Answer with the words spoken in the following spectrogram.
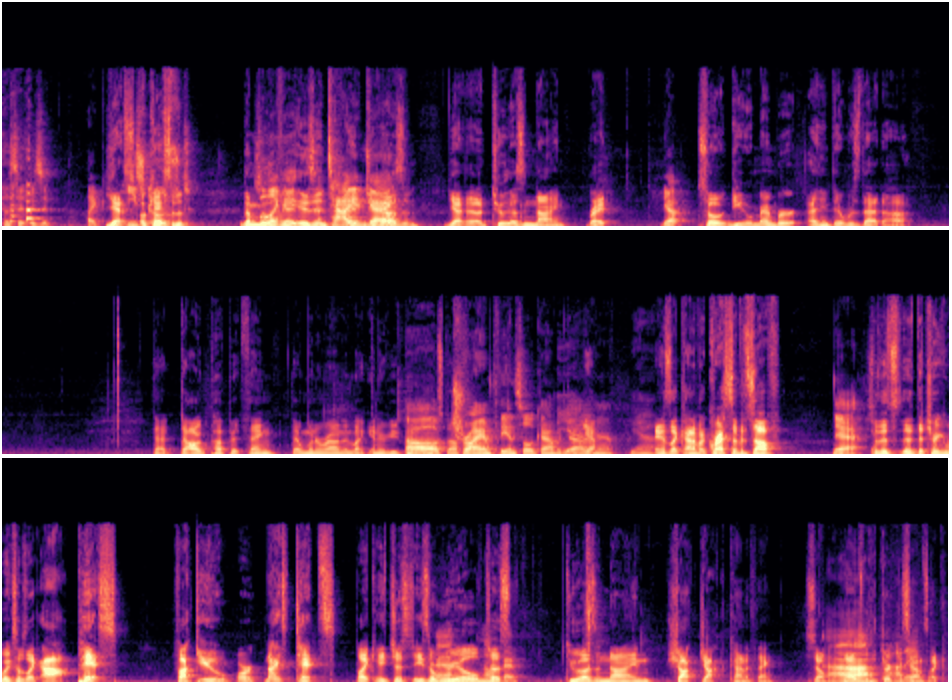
Does it? Is it like Yes. East okay. Coast? So the, the So movie like a is in, Italian in guy? 2000. Yeah, uh, 2009, right? yep. So do you remember? I think there was that uh, that dog puppet thing that went around and like interviewed people Oh, and stuff. Triumph the Insult Comic Yeah. Dog. Yeah. Yeah. Yeah. and it's like kind of aggressive and stuff. Yeah. So this the, the turkey wakes up is like ah piss, fuck you or nice tits. Like it just is a Ah, real just okay. 2009 shock jock kind of thing. So that's Ah. what the turkey Got it. sounds like.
